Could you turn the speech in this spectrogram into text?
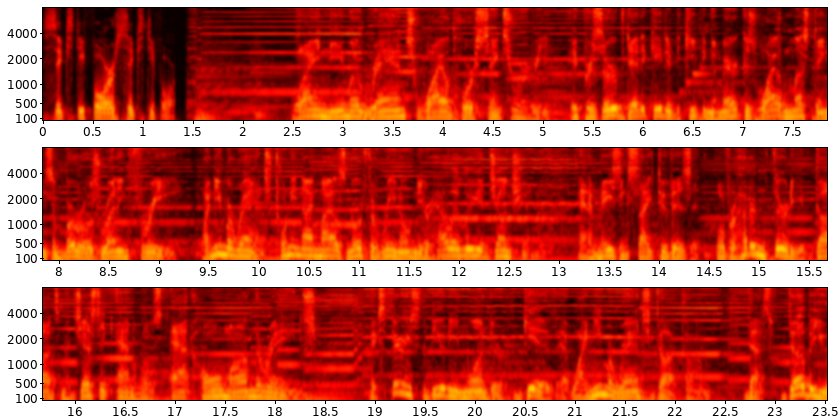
6464. Wynema Ranch Wild Horse Sanctuary, a preserve dedicated to keeping America's wild mustangs and burros running free. Wynema Ranch, 29 miles north of Reno near Hallelujah Junction. An amazing site to visit. Over 130 of God's majestic animals at home on the range. Experience the beauty and wonder. Give at WynemaRanch.com. That's W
